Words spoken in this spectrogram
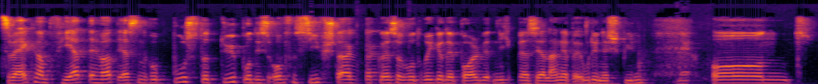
Zweikampfhärte hat. Er ist ein robuster Typ und ist offensiv stark. Also Rodrigo de Paul wird nicht mehr sehr lange bei Udine spielen. Nee. Und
